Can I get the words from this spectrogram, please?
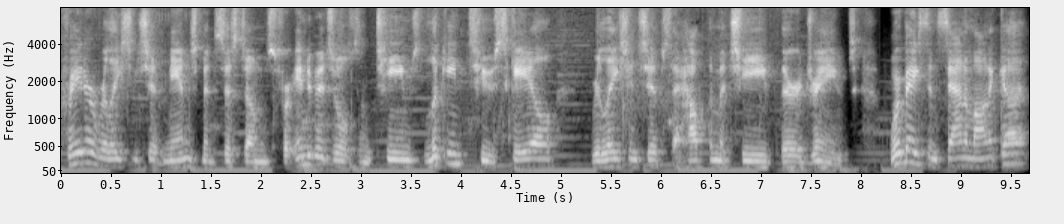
creator relationship management systems for individuals and teams looking to scale relationships that help them achieve their dreams. We're based in Santa Monica.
